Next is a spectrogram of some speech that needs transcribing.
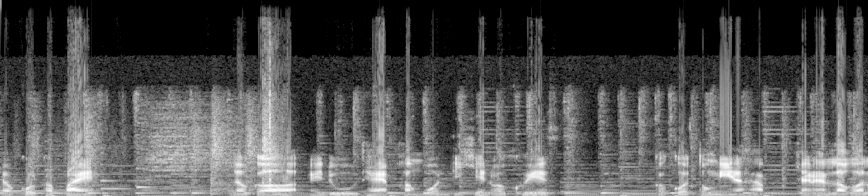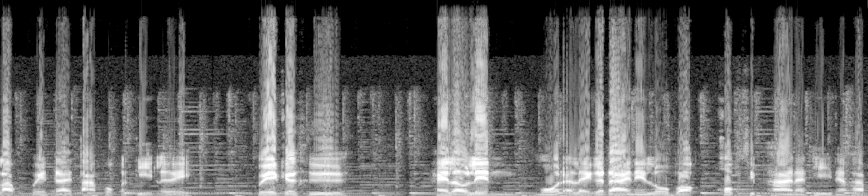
แล้วกดเข้าไป แล้วก็ให้ดูแถบข้างบนที่เขียนว่า Quest ก็กดตรงนี้นะครับ จากนั้นเราก็รับเควสได้ตามปกติเลยเควสก็คือ ให้เราเล่นโหมดอะไรก็ได้ในโ o บอกครบ 15 นาทีนะครับ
